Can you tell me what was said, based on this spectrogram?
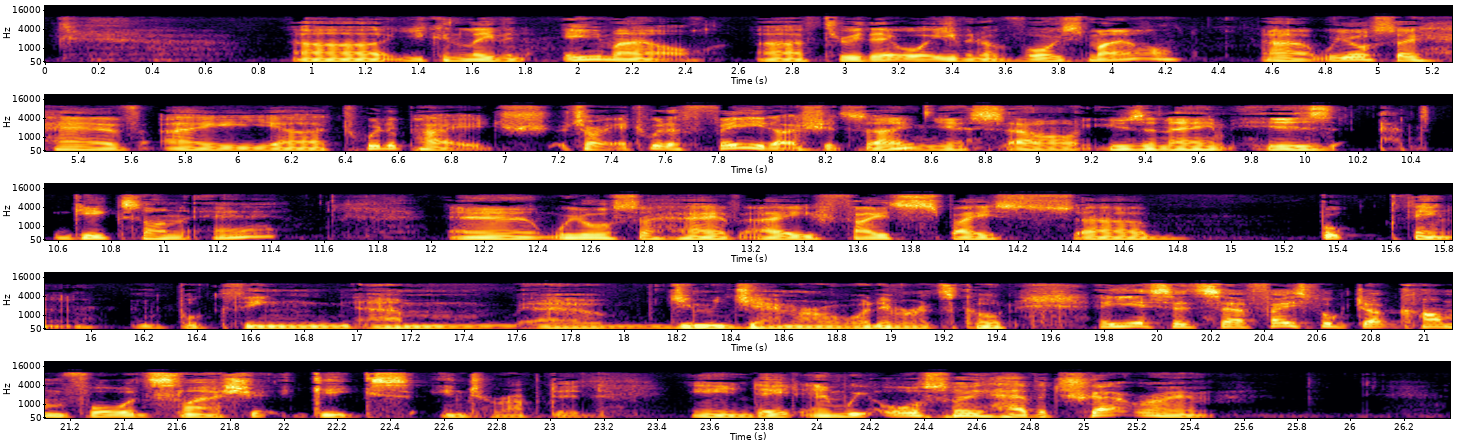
Uh, you can leave an email uh, through there or even a voicemail. Uh, we also have a uh, Twitter page, sorry, a Twitter feed, I should say. Yes, our username is at Geeks on Air. And we also have a face space uh, book thing. book thing, um, uh, Jimmy Jammer or whatever it's called. Uh, yes, it's uh, facebook.com forward slash geeks interrupted. Indeed. And we also have a chat room.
